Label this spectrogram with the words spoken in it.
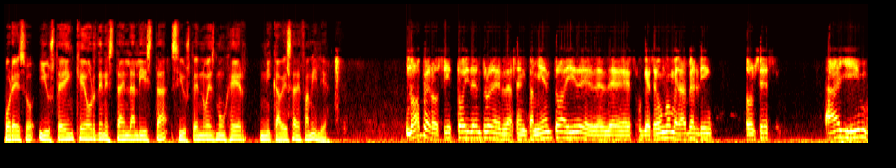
Por eso, ¿y usted en qué orden está en la lista si usted no es mujer ni cabeza de familia? No, pero sí estoy dentro del asentamiento ahí de, de, de que un Gomedal Berlín. Entonces, allí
